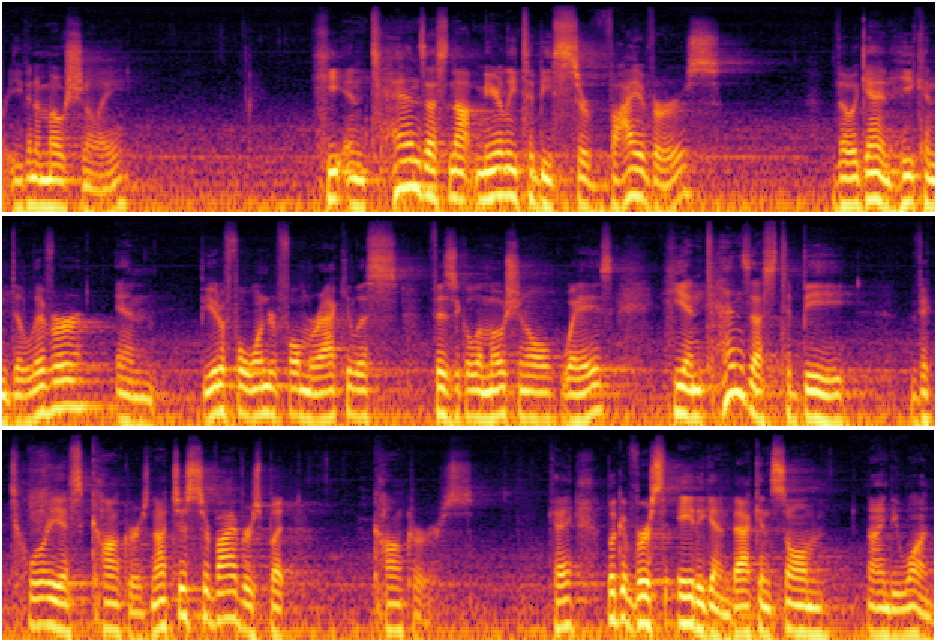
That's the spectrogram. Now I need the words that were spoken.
or even emotionally. He intends us not merely to be survivors, though again, He can deliver in beautiful, wonderful, miraculous, physical, emotional ways. He intends us to be victorious conquerors, not just survivors, but conquerors. Okay? Look at verse 8 again, back in Psalm 91.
